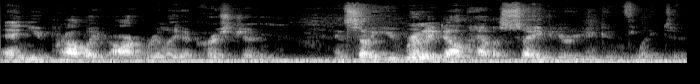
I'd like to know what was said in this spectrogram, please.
And you probably aren't really a Christian. And so you really don't have a Savior you can flee to.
